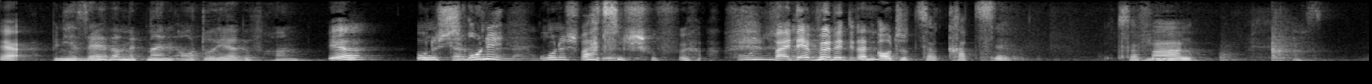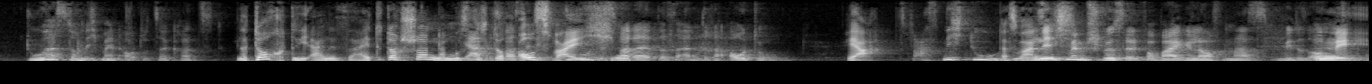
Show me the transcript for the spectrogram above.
Ja. Bin hier selber mit meinem Auto hergefahren. Ja. Ohne, Ganz ohne, allein. ohne schwarzen Chauffeur. Weil der würde dir dein Auto zerkratzen. Zerfahren. Du hast doch nicht mein Auto zerkratzt. Na doch, die eine Seite doch schon. Da musste ich das doch war's ja ausweichen. das war da- das andere Auto. ja. Das warst nicht du. Das du war nicht- nicht mit dem Schlüssel vorbeigelaufen hast mir das Auto. Nee,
